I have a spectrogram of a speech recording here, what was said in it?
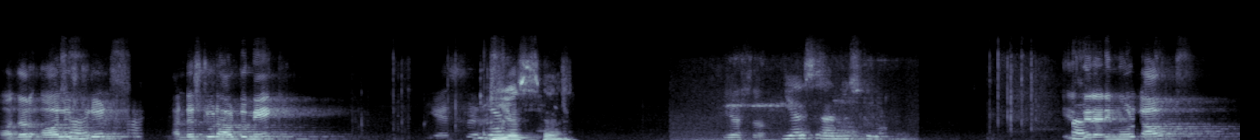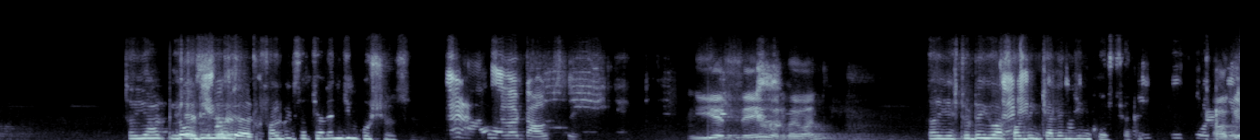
other all Sir. students understood how to make Yes, sir. Yes, sir. Yes, sir. Yes, sir. Understood. Is there any more doubts So you are No yesterday you sir. solving some challenging questions. I have a doubt, sir. yes say one by one So yesterday you are solving challenging questions. Okay,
